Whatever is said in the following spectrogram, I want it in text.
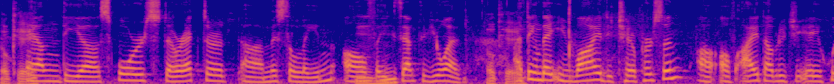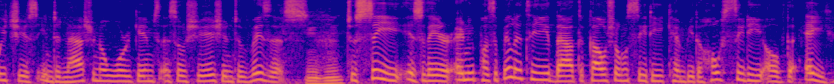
Okay. and the uh, sports director, uh, Mr. Lin of Executive Yuan. Okay. I think they invited the chairperson uh, of IWGA, which is International World Games Association, to visit Mm-hmm. to see is there any possibility that Kaohsiung City can be the host city of the eighth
